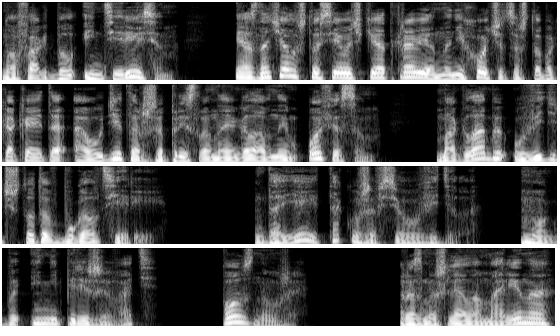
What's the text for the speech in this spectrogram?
Но факт был интересен — и означал, что Севочке откровенно не хочется, чтобы какая-то аудиторша, присланная головным офисом, могла бы увидеть что-то в бухгалтерии. Да я и так уже все увидела. Мог бы и не переживать. Поздно уже. Размышляла Марина,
